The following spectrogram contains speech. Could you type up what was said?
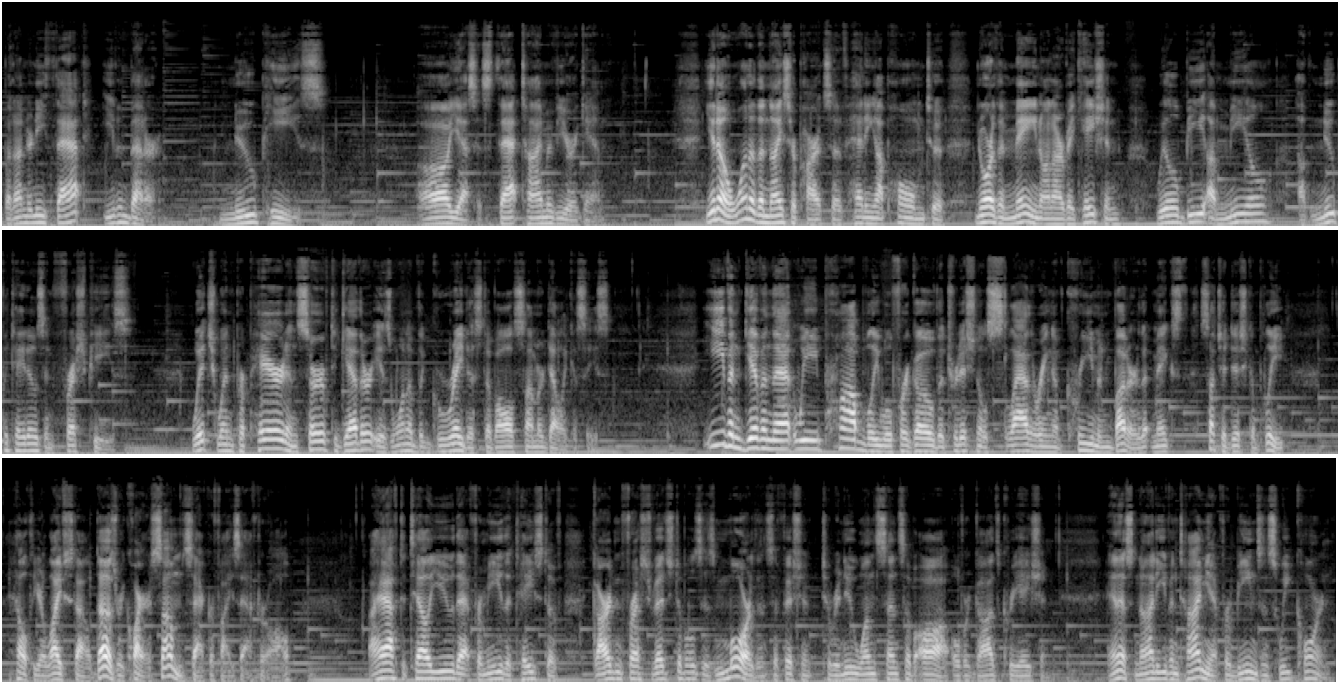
But underneath that, even better, new peas. Oh, yes, it's that time of year again. You know, one of the nicer parts of heading up home to northern Maine on our vacation will be a meal of new potatoes and fresh peas, which, when prepared and served together, is one of the greatest of all summer delicacies even given that we probably will forego the traditional slathering of cream and butter that makes such a dish complete. Healthier lifestyle does require some sacrifice, after all. I have to tell you that for me, the taste of garden fresh vegetables is more than sufficient to renew one's sense of awe over God's creation. And it's not even time yet for beans and sweet corn.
